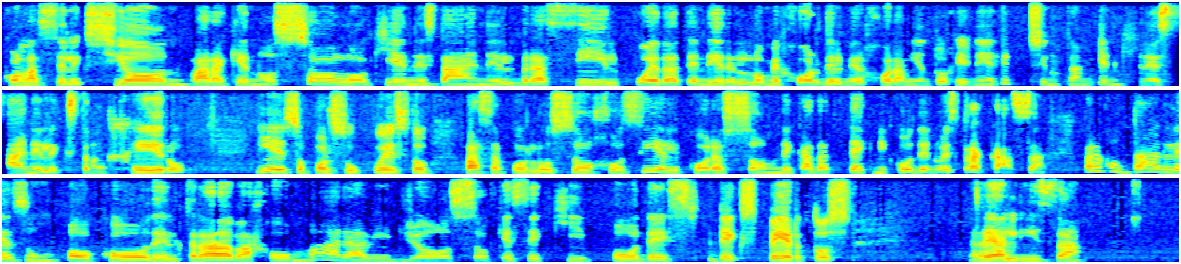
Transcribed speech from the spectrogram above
con la selección para que no solo quien está en el Brasil pueda tener lo mejor del mejoramiento genético, sino también quien está en el extranjero. Y eso, por supuesto, pasa por los ojos y el corazón de cada técnico de nuestra casa. Para contarles un poco del trabajo maravilloso que ese equipo de, de expertos realiza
